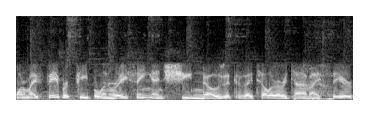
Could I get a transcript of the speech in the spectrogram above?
one of my favorite people in racing, and she knows it because I tell her every time I see her.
